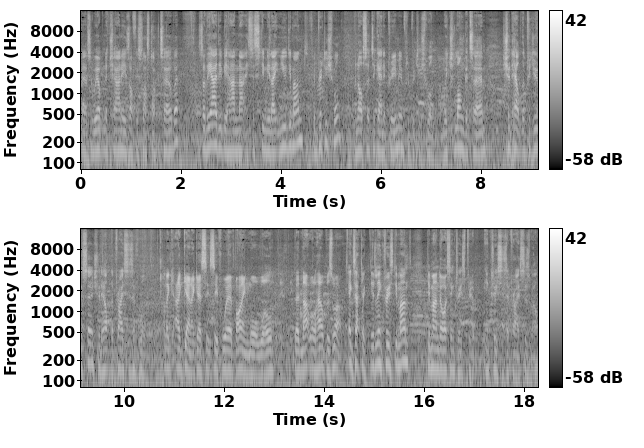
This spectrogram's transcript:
Uh, so we opened a Chinese office last October. So the idea behind that is to stimulate new demand for British wool and also to gain a premium for British wool, which longer term should help the producer and should help the prices of wool. And again, I guess it's if we're buying more wool, then that will help as well. Exactly. It'll increase demand. Demand always increase, increases the price as well.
